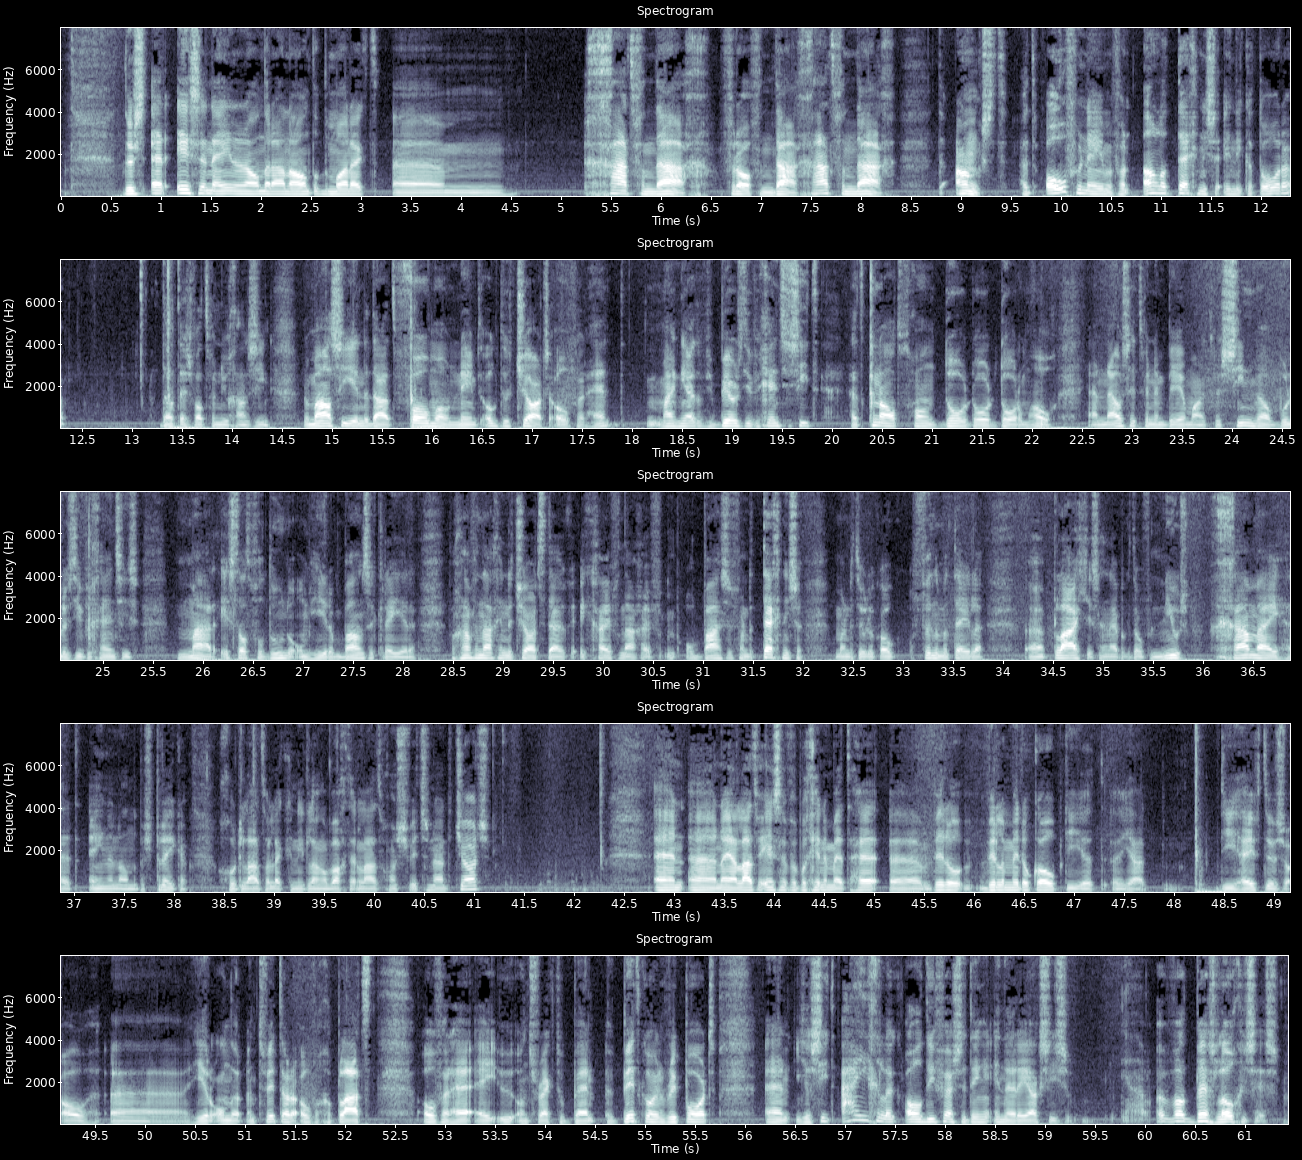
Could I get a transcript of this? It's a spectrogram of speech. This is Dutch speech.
Dus er is een een en ander aan de hand op de markt. Um, gaat vandaag, vooral vandaag, gaat vandaag de angst, het overnemen van alle technische indicatoren. Dat is wat we nu gaan zien. Normaal zie je inderdaad, FOMO neemt ook de charts over. Hè? Maakt niet uit of je beursdivergentie ziet. Het knalt gewoon door, door, door omhoog. Ja, nou zitten we in een beermarkt. We zien wel bullish. Maar is dat voldoende om hier een baan te creëren? We gaan vandaag in de charts duiken. Ik ga je vandaag even op basis van de technische, maar natuurlijk ook fundamentele uh, plaatjes. En dan heb ik het over nieuws. Gaan wij het een en ander bespreken. Goed, laten we lekker niet langer wachten. En laten we gewoon switchen naar de charts. En uh, nou ja, laten we eerst even beginnen met hè, uh, Willem Middelkoop, die het, ja, die heeft dus al uh, hieronder een Twitter over geplaatst. Over hè, EU on track to ban a Bitcoin report. En je ziet eigenlijk al diverse dingen in de reacties. Ja, wat best logisch is.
